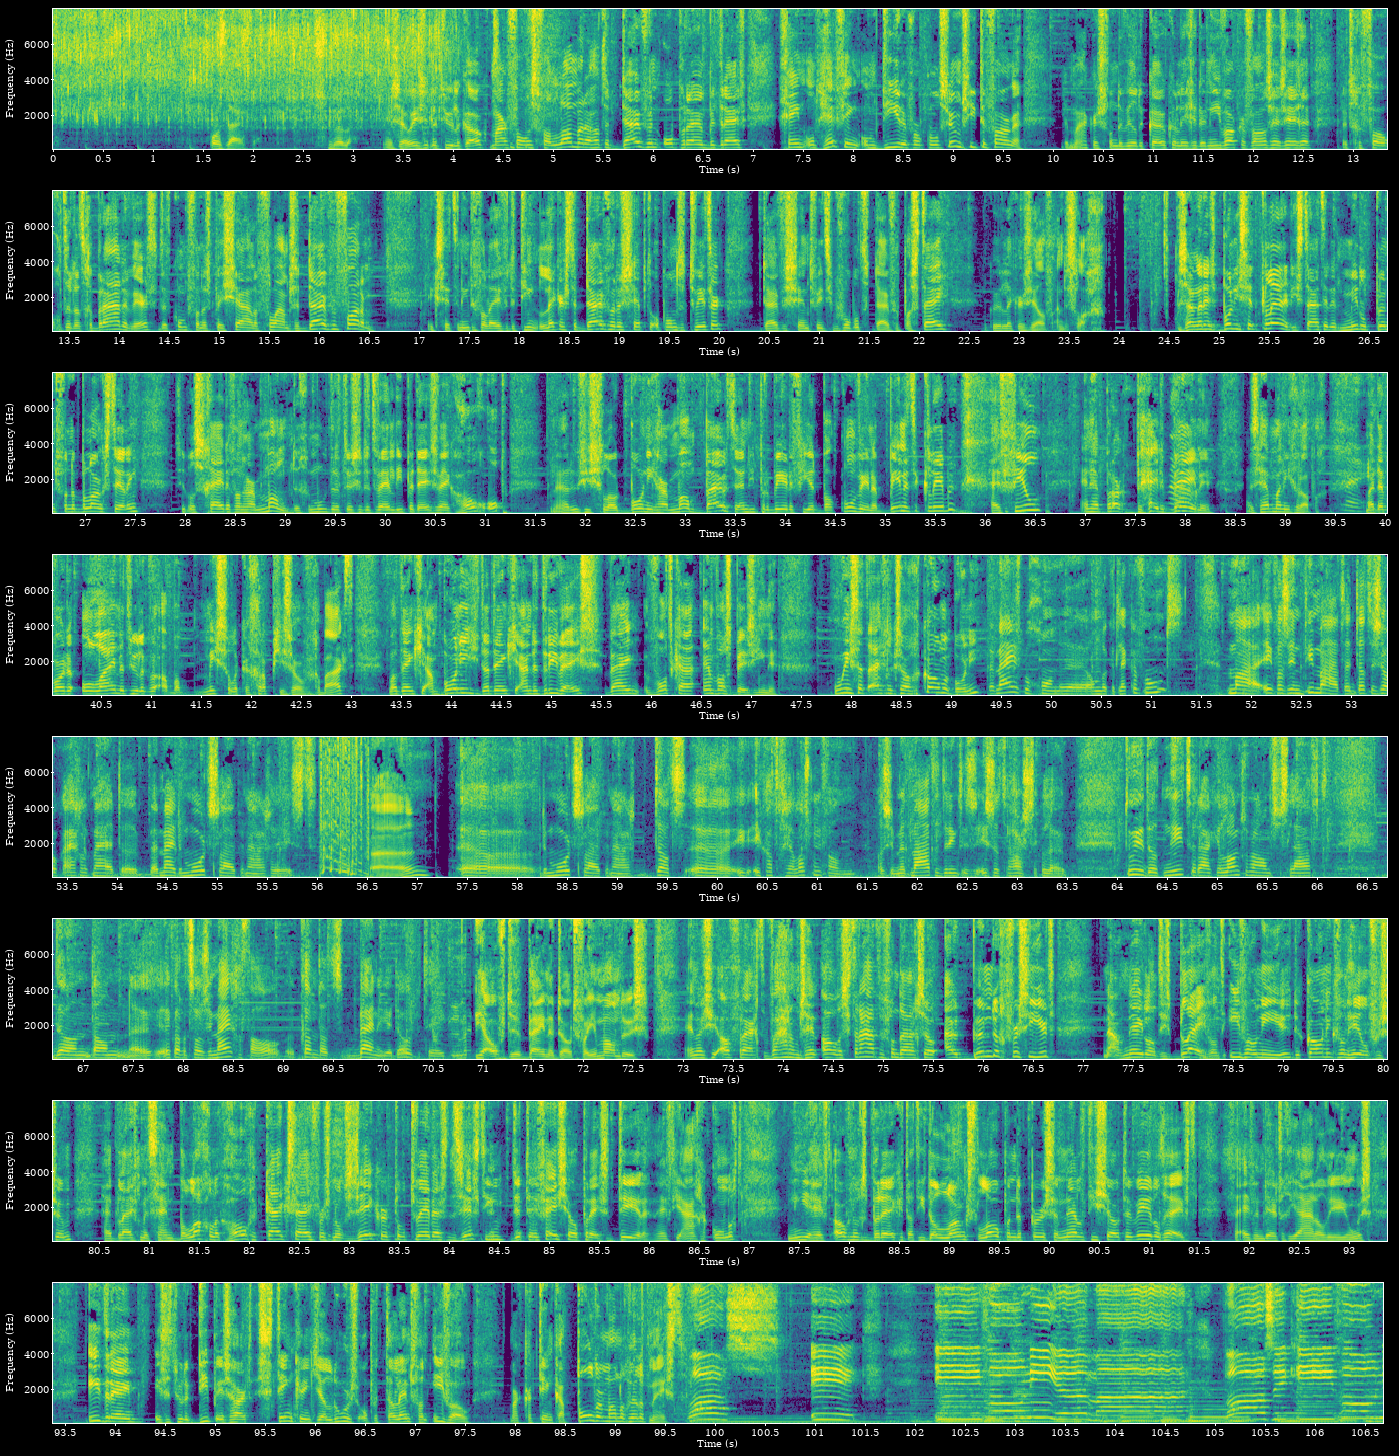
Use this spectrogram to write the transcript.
Postduiven. Smullen. En zo is het natuurlijk ook. Maar volgens Van Lammeren had het duivenopruimbedrijf... geen ontheffing om dieren voor consumptie te vangen. De makers van de Wilde Keuken liggen er niet wakker van. Zij zeggen, het gevogelte dat gebraden werd... dat komt van een speciale Vlaamse duivenfarm. Ik zet in ieder geval even de 10 lekkerste duivenrecepten op onze Twitter. Duivensandwich bijvoorbeeld, duivenpastei. Dan kun je lekker zelf aan de slag. Zangeres Bonnie Sinclair die staat in het middelpunt van de belangstelling. Ze wil scheiden van haar man. De gemoederen tussen de twee liepen deze week hoog op. Na ruzie sloot Bonnie haar man buiten... en die probeerde via het balkon weer naar binnen te klimmen. Hij viel en hij brak beide benen. Dat is helemaal niet grappig. Maar daar worden online natuurlijk wel allemaal misselijke grapjes over gemaakt. Wat denk je aan Bonnie? Dan denk je aan de drie W's. Wijn, vodka en wasbenzine. Hoe is dat eigenlijk zo gekomen, Bonnie? Bij mij is het begonnen eh, omdat ik het lekker vond. Maar ik was in die mate, dat is ook eigenlijk de, bij mij de moordsluipenaar geweest. Eh, de moordsluipenaar, dat, eh, ik, ik had er geen last meer van. Als je met mate drinkt, is, is het hartstikke leuk. Doe je dat niet, raak je langzamerhand verslaafd. Dan, dan eh, kan het zoals in mijn geval, kan dat bijna je dood betekenen. Ja, of de bijna dood van je man dus. En als je je afvraagt waarom zijn alle straten vandaag zo uitbundig versierd... Nou, Nederland is blij, want Ivo de koning van Hilversum... hij blijft met zijn belachelijk hoge kijkcijfers nog zeker tot 2016 de tv-show presenteren, heeft hij aangekondigd. Nieuwe heeft ook nog eens berekend dat hij de langstlopende personality show ter wereld heeft. 35 jaar alweer, jongens. Iedereen is natuurlijk diep in zijn hart stinkend jaloers op het talent van Ivo. Maar Katinka Polderman nog wel het meest. Was ik Ivo maar was ik Ivo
